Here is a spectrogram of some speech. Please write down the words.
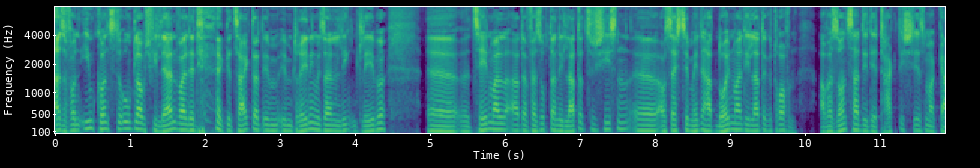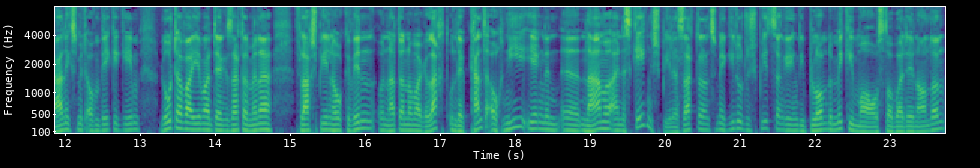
Also von ihm konntest du unglaublich viel lernen, weil der dir gezeigt hat im, im Training mit seiner linken Klebe. Äh, zehnmal hat er versucht, an die Latte zu schießen, äh, aus 16 Metern, hat neunmal die Latte getroffen. Aber sonst hat er dir taktisch jetzt mal gar nichts mit auf den Weg gegeben. Lothar war jemand, der gesagt hat, Männer flach spielen, hoch gewinnen und hat dann nochmal gelacht. Und er kannte auch nie irgendeinen äh, Name eines Gegenspielers. Er sagte dann zu mir, Guido, du spielst dann gegen die blonde Mickey Mouse da bei den anderen.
